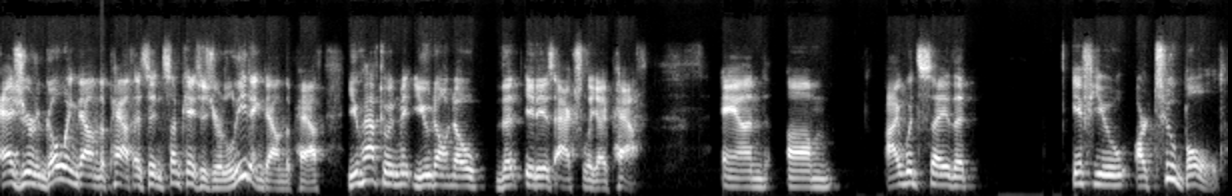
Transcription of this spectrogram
as you're going down the path, as in some cases you're leading down the path, you have to admit you don't know that it is actually a path. And um, I would say that if you are too bold,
